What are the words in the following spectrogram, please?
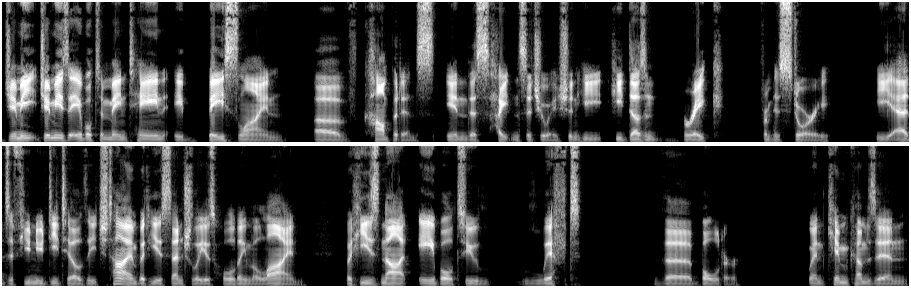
Jimmy Jimmy is able to maintain a baseline of competence in this heightened situation. He he doesn't break from his story. He adds a few new details each time, but he essentially is holding the line. But he's not able to lift the boulder when Kim comes in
